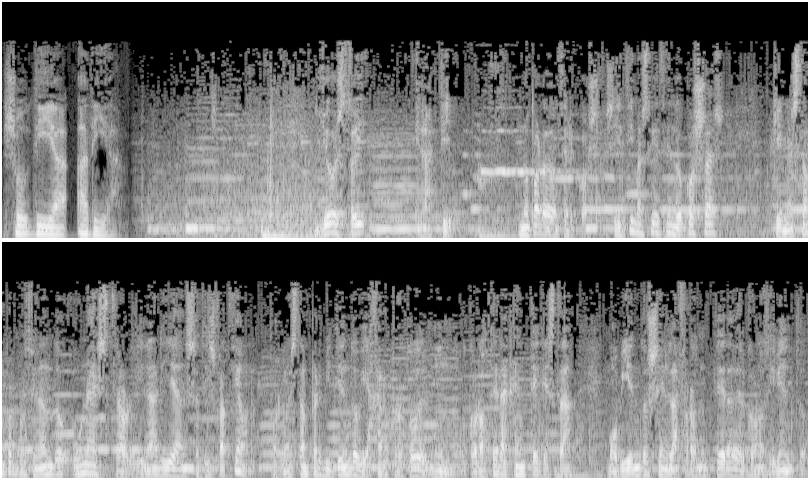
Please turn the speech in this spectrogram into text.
su día a día. Yo estoy en activo. No paro de hacer cosas. Y encima estoy haciendo cosas que me están proporcionando una extraordinaria satisfacción, porque me están permitiendo viajar por todo el mundo, conocer a gente que está moviéndose en la frontera del conocimiento,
